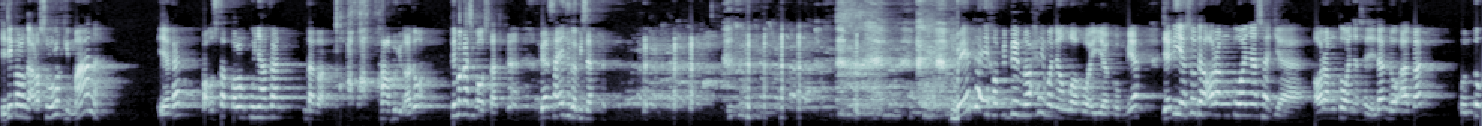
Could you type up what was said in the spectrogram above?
Jadi kalau nggak Rasulullah gimana? Ya kan? Pak Ustadz tolong kunyahkan. Entar Pak. Ha, begitu. Aduh, terima kasih Pak Ustadz. Biar saya juga bisa. Beda ikhwatiddin rahimani Allah wa iyyakum ya. Jadi ya sudah orang tuanya saja, orang tuanya saja dan doakan untuk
